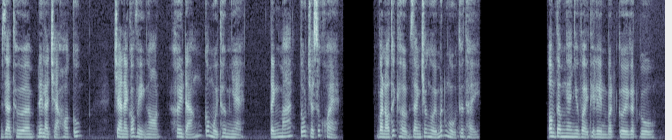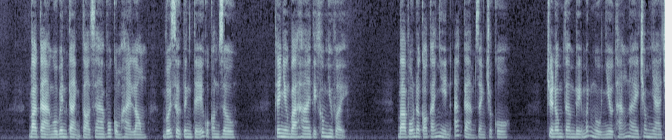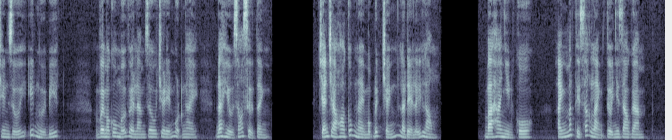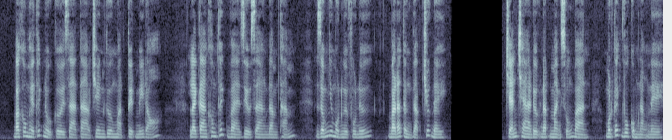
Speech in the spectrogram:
Dạ thưa đây là trà hoa cúc. Trà này có vị ngọt Hơi đắng, có mùi thơm nhẹ Tính mát, tốt cho sức khỏe. Và nó thích hợp dành cho người mất ngủ thưa thầy. Ông Tâm nghe như vậy Thì liền bật cười gật gù. Bà cả ngồi bên cạnh tỏ ra vô cùng hài lòng Với sự tinh tế của con dâu. Thế nhưng bà hai thì không như vậy. Bà vốn đã có cái nhìn ác cảm dành cho cô. Chuyện ông Tâm bị mất ngủ nhiều tháng nay Trong nhà trên dưới ít người biết. Vậy mà cô mới về làm dâu chưa đến một ngày, Đã hiểu rõ sự tình. Chén trà hoa cúc này mục đích chính là để lấy lòng. Bà hai nhìn cô, Ánh mắt thì sắc lạnh tựa như dao găm. Bà không hề thích nụ cười giả tạo Trên gương mặt tuyệt mỹ đó. Lại càng không thích vẻ dịu dàng đầm thắm, Giống như một người phụ nữ Bà đã từng gặp trước đây. Chén trà được đặt mạnh xuống bàn, Một cách vô cùng nặng nề.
